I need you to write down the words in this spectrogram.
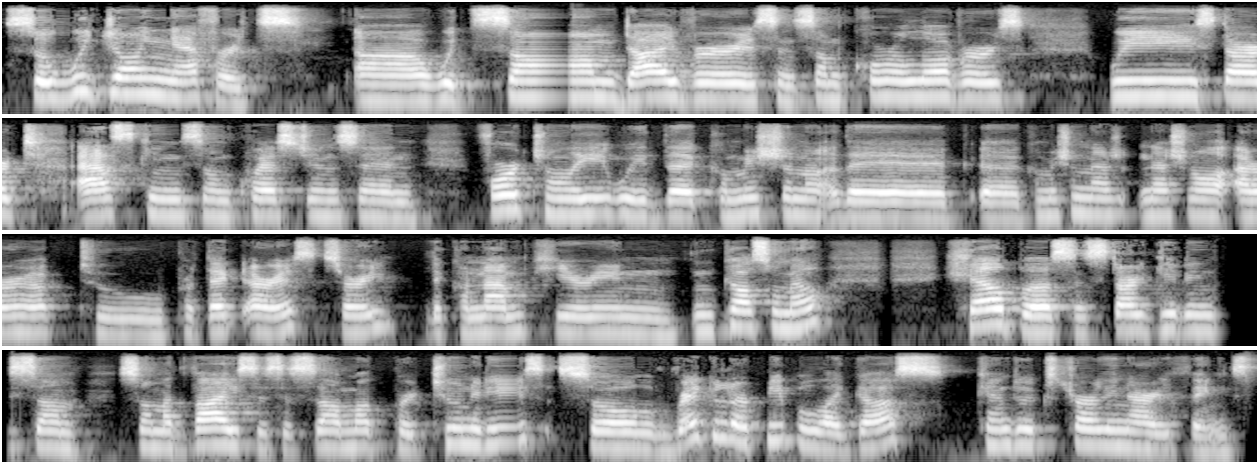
So we join efforts uh, with some divers and some coral lovers. We start asking some questions and fortunately with the Commission, the uh, Commission National Area to Protect Areas, sorry, the CONANP here in, in Cozumel, help us and start giving some, some advices and some opportunities so regular people like us can do extraordinary things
